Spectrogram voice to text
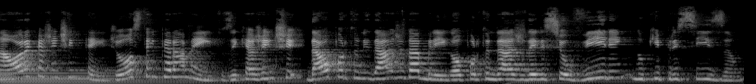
Na hora que a gente entende os temperamentos e que a gente dá a oportunidade da briga, a oportunidade deles se ouvirem no que precisam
